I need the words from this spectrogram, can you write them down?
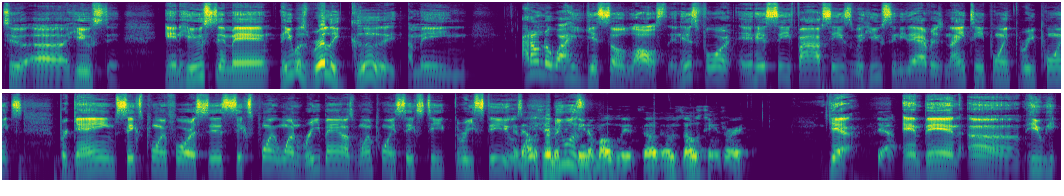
to uh, Houston. In Houston, man, he was really good. I mean, I don't know why he gets so lost. In his four in his C five seasons with Houston, he's averaged 19.3 points per game, 6.4 assists, 6.1 rebounds, 1.63 steals. And that was him He and Cuttino Mobley. Those, those those teams, right? yeah. Yeah. And then um, he, he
